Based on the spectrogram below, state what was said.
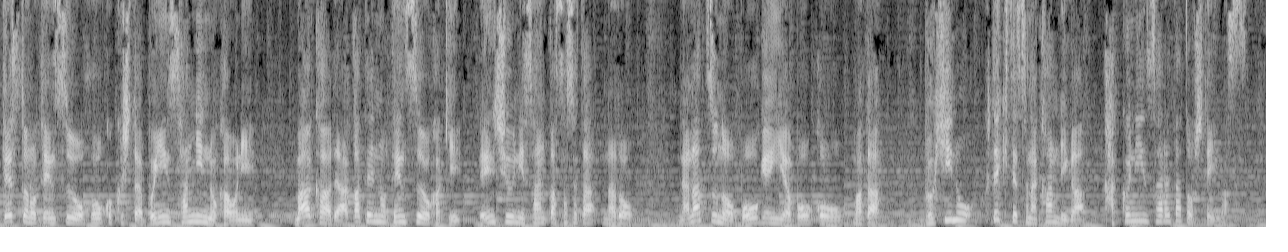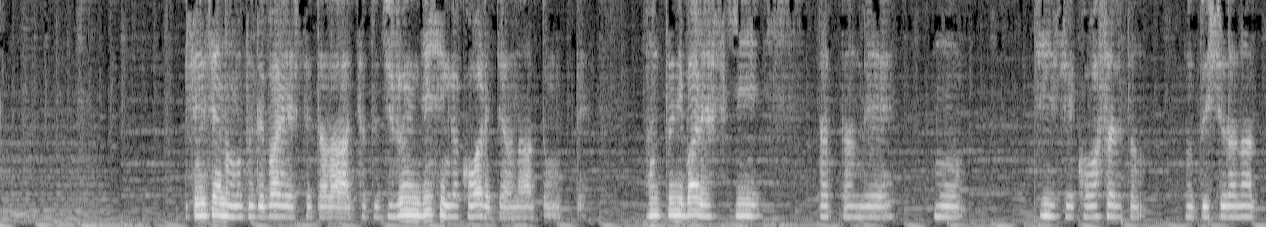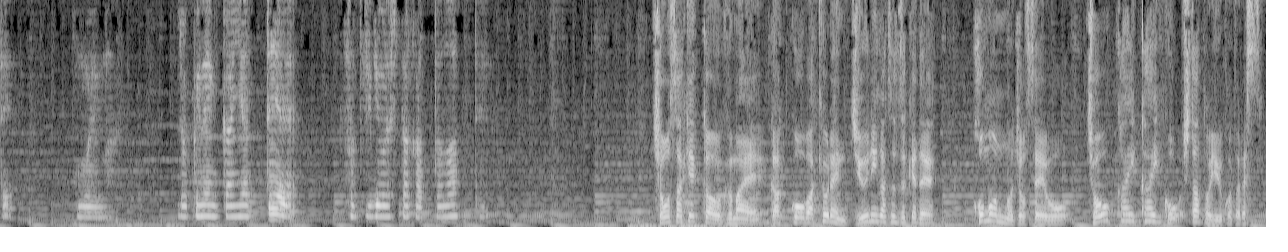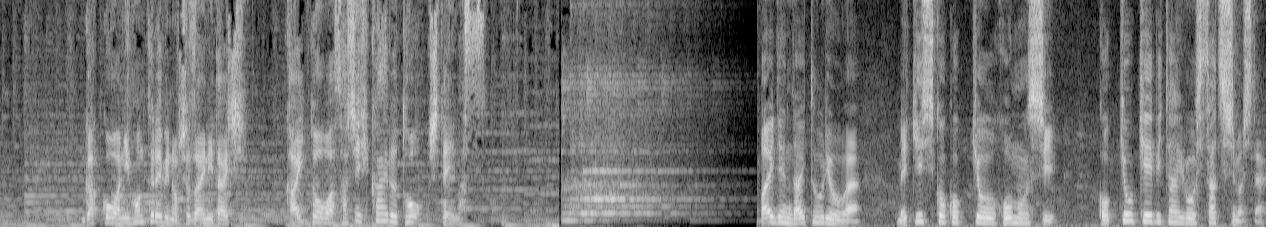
テストの点数を報告した部員3人の顔に、マーカーで赤点の点数を書き、練習に参加させたなど、7つの暴言や暴行、また、部費の不適切な管理が確認されたとしています。先生のもとでバレエしてたら、ちょっと自分自身が壊れちゃうなと思って、本当にバレエ好きだったんで、もう人生壊されたのと一緒だなって思います。6年間やって、卒業したかったなって。調査結果を踏まえ、学校は去年12月付で、顧問の女性を懲戒解雇したということです。学校は日本テレビの取材に対し、回答は差し控えるとしています。バイデン大統領はメキシコ国境を訪問し、国境警備隊を視察しました。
